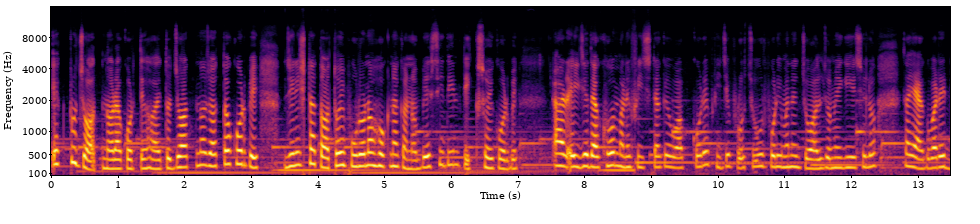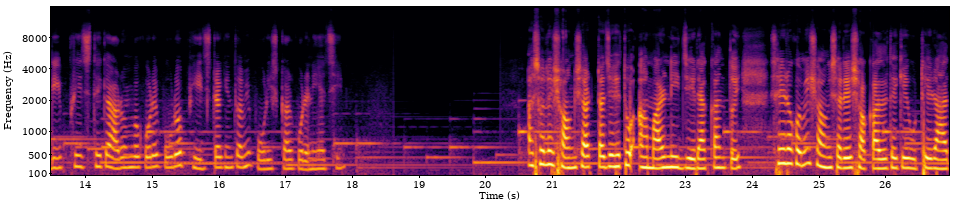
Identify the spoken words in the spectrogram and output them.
একটু যত্নরা করতে হয়। তো যত্ন যত করবে, জিনিসটা ততই পুরনো হোক না কেন, বেশি দিন টেকসই করবে। আর এই যে দেখো মানে ফ্রিজটাকে অফ করে ফ্রিজে প্রচুর পরিমাণে জল জমে গিয়েছিল, তাই একবারে ডিপ ফ্রিজ থেকে আরম্ভ করে পুরো ফ্রিজটা কিন্তু আমি পরিষ্কার করে নিয়েছি। আসলে সংসারটা যেহেতু আমার নিজের একান্তই সেই রকমই সংসারে সকাল থেকে উঠে রাত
